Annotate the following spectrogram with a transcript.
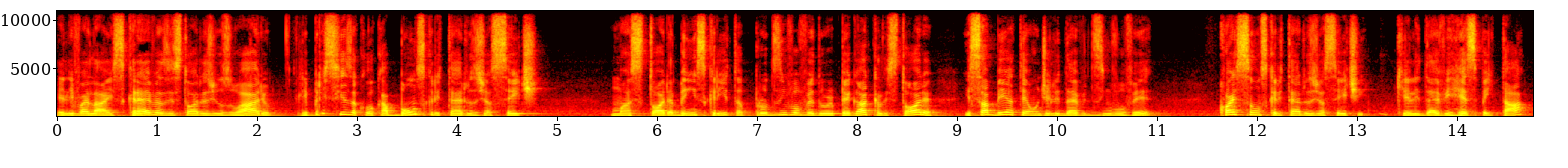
ele vai lá, escreve as histórias de usuário, ele precisa colocar bons critérios de aceite, uma história bem escrita, para o desenvolvedor pegar aquela história e saber até onde ele deve desenvolver, quais são os critérios de aceite que ele deve respeitar,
